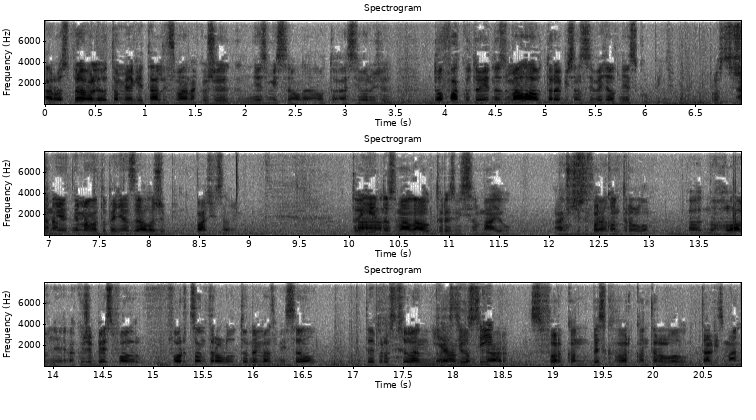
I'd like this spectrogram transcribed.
a rozprávali o tom, jak je talizmán akože nezmyselné auto. A ja si hovorím, že do faku to je jedno z mála aut, ktoré by som si vedel dnes kúpiť. Proste, že nie, nemám na to peniaze, ale že páči sa mi. To je A- jedno z mála aut, ktoré zmysel majú. A No, ešte s for kontrolom. A, no hlavne, akože bez for, Ford Controlu to nemá zmysel. To je proste len Jazdil random si car. s for, bez for kontrolu talizman?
